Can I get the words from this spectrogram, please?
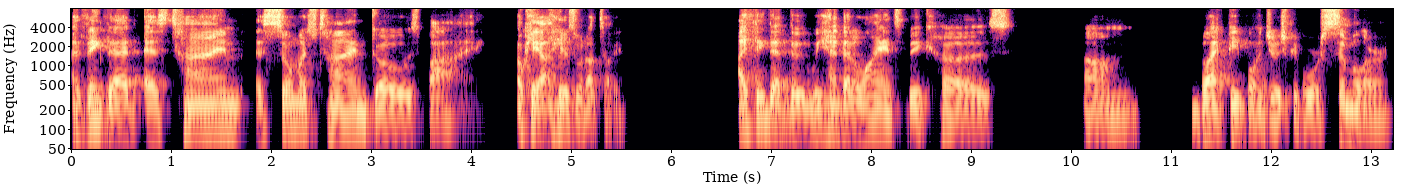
I think that as time, as so much time goes by, Okay, here's what I'll tell you. I think that the, we had that alliance because um, Black people and Jewish people were similar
